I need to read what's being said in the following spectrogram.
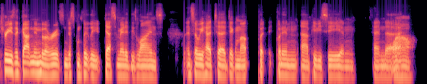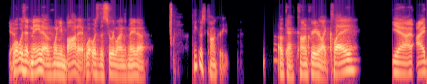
trees had gotten into the roots and just completely decimated these lines and so we had to dig them up put put in uh, pvc and and uh, wow. yeah. what was it made of when you bought it? What was the sewer lines made of? I think it was concrete. Okay concrete or like clay? Yeah i,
